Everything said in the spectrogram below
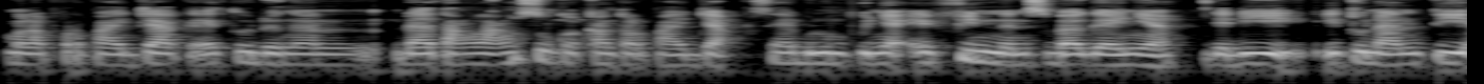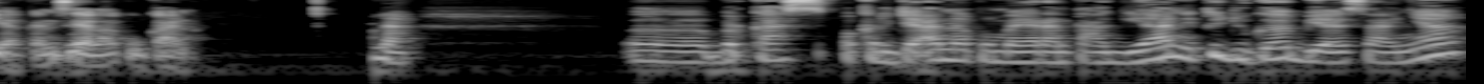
melapor pajak yaitu dengan datang langsung ke kantor pajak. Saya belum punya EVIN dan sebagainya. Jadi itu nanti akan saya lakukan. Nah, eh, berkas pekerjaan dan pembayaran tagihan itu juga biasanya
